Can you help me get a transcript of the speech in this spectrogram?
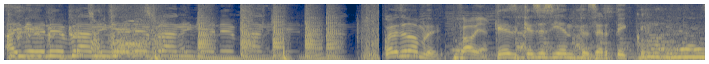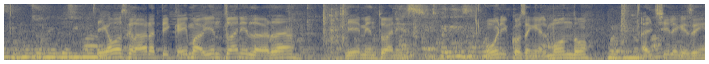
Ahí viene Frank, ahí viene Frank, ahí viene Frank. ¿Cuál es el nombre? Fabián. ¿Qué, qué se siente ser tico? Digamos que la hora tica Ima bien tuanis, la verdad. Bien, bien tuanis. Únicos en el mundo. Al Chile que sí.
